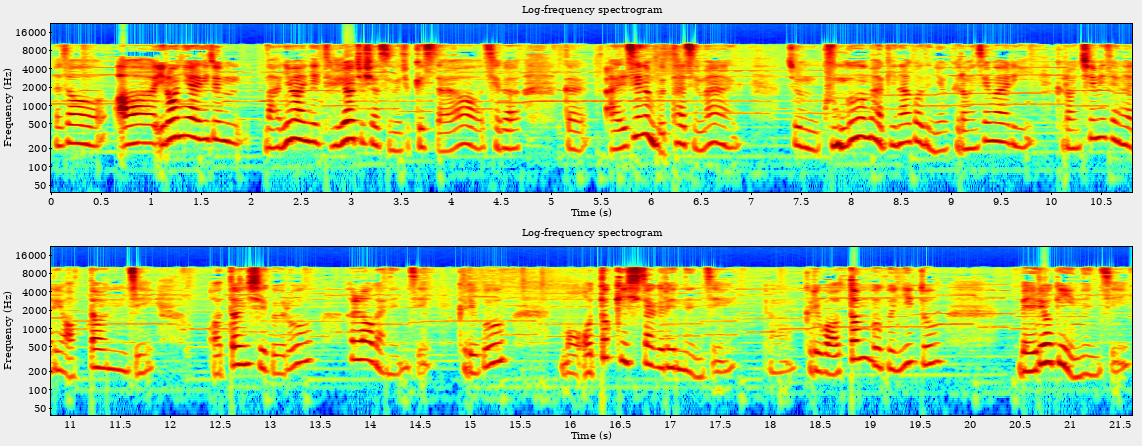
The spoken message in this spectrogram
그래서 아 이런 이야기 좀 많이 많이 들려주셨으면 좋겠어요. 제가 그러니까 알지는 못하지만 좀 궁금하긴 하거든요. 그런 생활이, 그런 취미 생활이 어떤지, 어떤 식으로 흘러가는지, 그리고 뭐 어떻게 시작을 했는지, 어, 그리고 어떤 부분이 또 매력이 있는지,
